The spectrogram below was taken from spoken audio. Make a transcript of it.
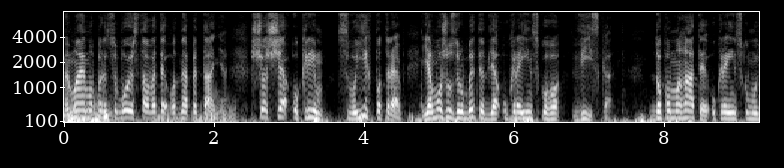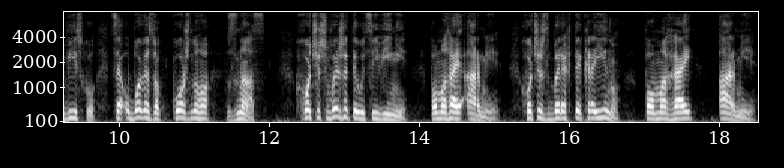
ми маємо перед собою ставити одне питання: що ще, окрім своїх потреб, я можу зробити для українського війська? Допомагати українському війську це обов'язок кожного з нас. Хочеш вижити у цій війні? Помагай армії. Хочеш зберегти країну? Помагай армії.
